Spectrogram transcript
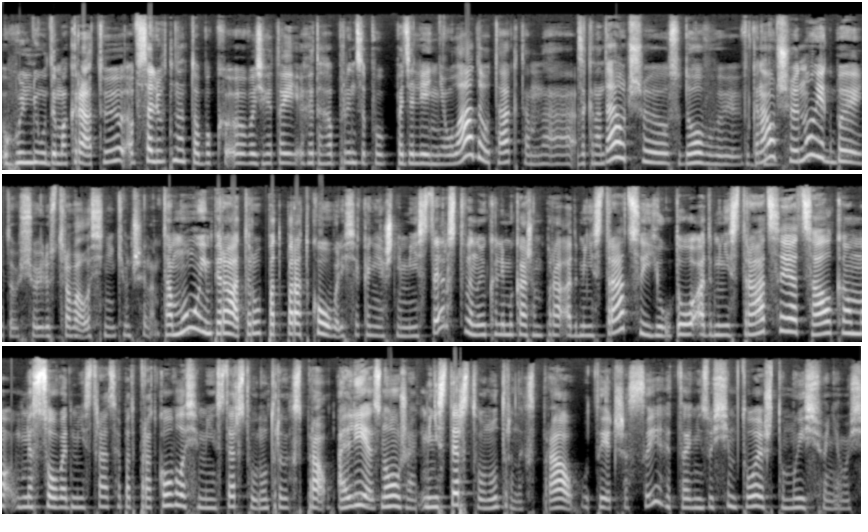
гульню дэмакратыю абсалютна то бок э, вось гэтай гэтага прынцыпу падзялення ўладаў так там на заканадаўчую судовую выканаўчую ну як бы это ўсё ілюстравалася нейкім чынам. Таму імператару падпарадкоўваліся канешне міністэрствы. Ну і калі мы кажам пра адміністрацыю то адміністрацыя цалкам мясцовая адміністрацыя падпарадкоўвалася міністэрству ўнутраных спраў. Але зноў жа міністэрства ўнутраных спраў у тыя часы гэта не зусім тое што мы сёння вось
